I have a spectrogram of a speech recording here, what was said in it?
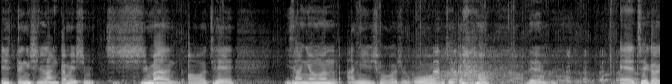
1등 신랑감이시지만 어, 제 이상형은 아니셔가지고 제가 네, 예, 제가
